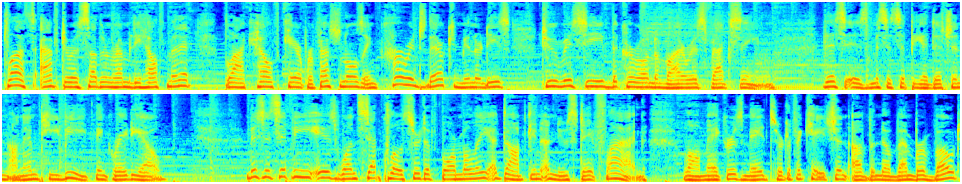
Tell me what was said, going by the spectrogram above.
Plus, after a Southern Remedy Health Minute, black healthcare professionals encourage their communities to receive the coronavirus vaccine. This is Mississippi Edition on MPB Think Radio. Mississippi is one step closer to formally adopting a new state flag. Lawmakers made certification of the November vote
